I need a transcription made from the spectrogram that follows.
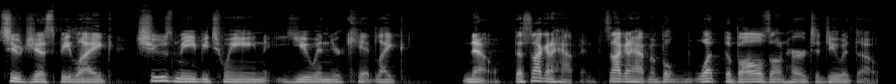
to just be like choose me between you and your kid like no that's not gonna happen it's not gonna happen but what the ball's on her to do it though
